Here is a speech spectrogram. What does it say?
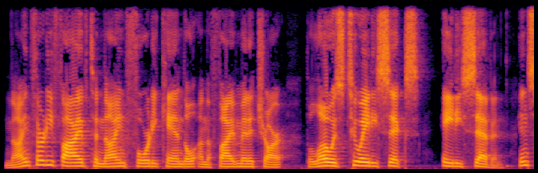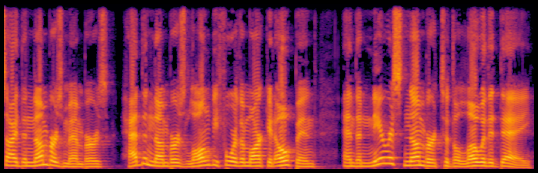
935 to 940 candle on the five minute chart. The low is 286.87. Inside the numbers members had the numbers long before the market opened, and the nearest number to the low of the day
